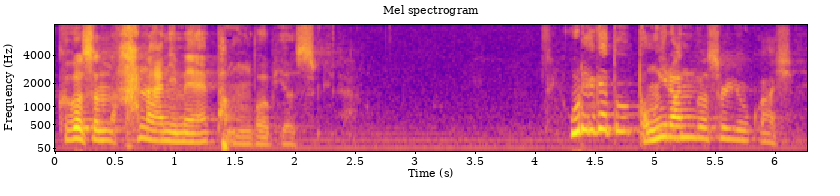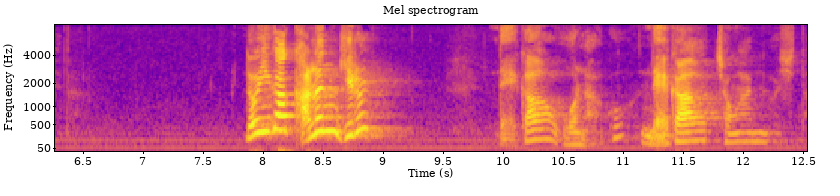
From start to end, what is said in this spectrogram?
그것은 하나님의 방법이었습니다. 우리에게도 동일한 것을 요구하십니다. 너희가 가는 길을 내가 원하고 내가 정한 것이다.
